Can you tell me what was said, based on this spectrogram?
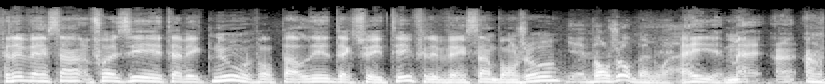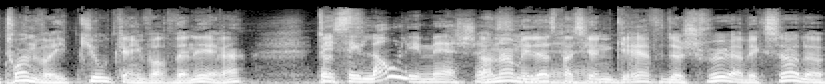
Philippe Vincent Foisy est avec nous pour parler d'actualité. Philippe Vincent, bonjour. Euh, Bonjour, Benoît. Hey, mais euh, Antoine va être cute quand il va revenir, hein? Mais c'est long, les mèches. hein, Ah non, mais là, c'est, parce qu'il y a une greffe de cheveux avec ça, là.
